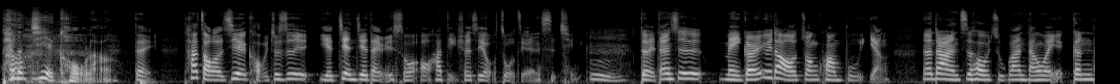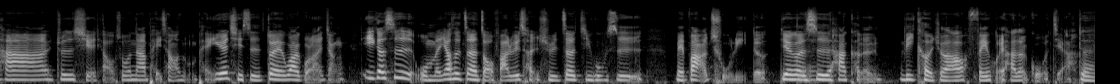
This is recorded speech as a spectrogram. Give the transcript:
他的借口啦，对，他找的借口就是也间接等于说哦，他的确是有做这件事情。嗯，对。但是每个人遇到的状况不一样。那当然之后主办单位跟他就是协调说，那赔偿要怎么赔？因为其实对外国人来讲，一个是我们要是真的走法律程序，这几乎是没办法处理的；第二个是他可能立刻就要飞回他的国家。对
